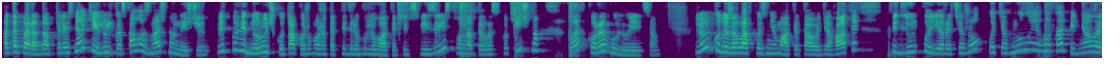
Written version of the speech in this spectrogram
А тепер адаптери зняті, і люлька стала значно нижчою. Відповідно, ручку також можете підрегулювати під свій зріст, вона телескопічна, легко регулюється. Люльку дуже легко знімати та одягати. Під люлькою є рычажок, потягнули його та підняли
